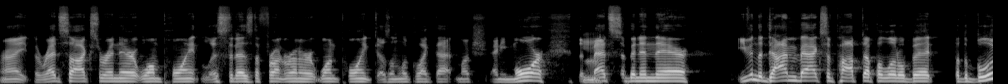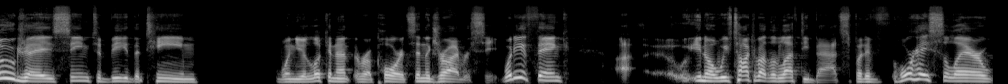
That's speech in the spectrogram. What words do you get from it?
right? The Red Sox are in there at one point, listed as the front runner at one point. Doesn't look like that much anymore. The Mm. Mets have been in there. Even the Diamondbacks have popped up a little bit, but the Blue Jays seem to be the team when you're looking at the reports in the driver's seat. What do you think? Uh, you know, we've talked about the lefty bats, but if Jorge Soler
